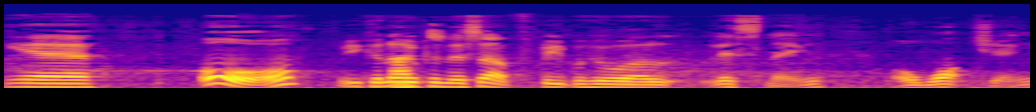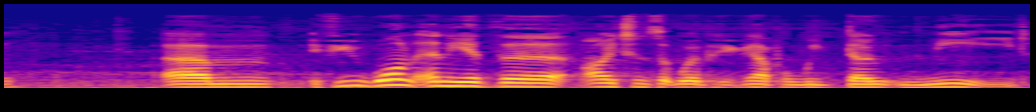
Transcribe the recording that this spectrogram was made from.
yeah. Or you can That's- open this up for people who are listening or watching. Um, if you want any of the items that we're picking up and we don't need,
